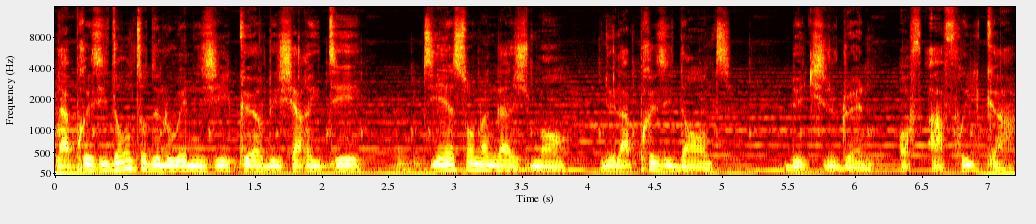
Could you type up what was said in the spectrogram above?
La présidente de l'ONG Cœur de Charité tient son engagement de la présidente de Children of Africa.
